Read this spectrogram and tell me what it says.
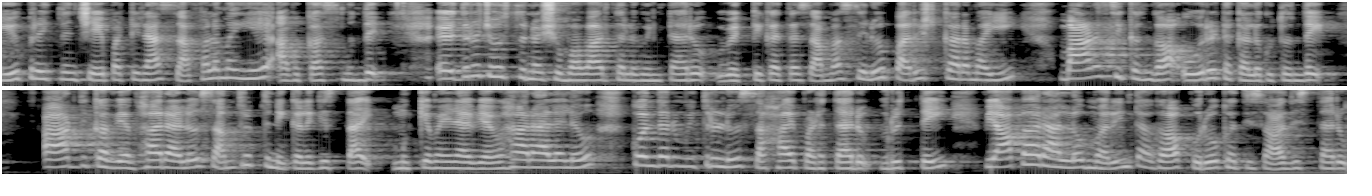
ఏ ప్రయత్నం చేపట్టినా సఫలమయ్యే అవకాశం ఉంది ఎదురు చూస్తున్న శుభవార్తలు వింటారు. వ్యక్తిగత సమస్యలు పరిష్కారమయ్యి మానసికంగా ఊరట కలుగుతుంది. ఆర్థిక వ్యవహారాలు సంతృప్తిని కలిగిస్తాయి. ముఖ్యమైన వ్యవహారాలలో కొందరు మిత్రులు సహాయపడతారు. వృత్తి వ్యాపారాల్లో మరింతగా పురోగతి సాధిస్తారు.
